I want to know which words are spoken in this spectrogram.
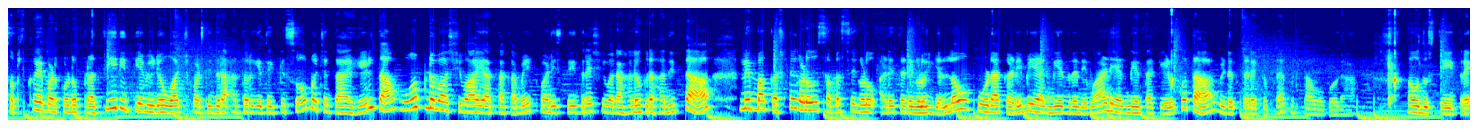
ಸಬ್ಸ್ಕ್ರೈಬ್ ಮಾಡಿಕೊಂಡು ಪ್ರತಿನಿತ್ಯ ವಿಡಿಯೋ ವಾಚ್ ಮಾಡ್ತಿದ್ದೀರಾ ಅಂಥವ್ರಿಗೆ ಥ್ಯಾಂಕ್ ಯು ಸೋ ಮಚ್ ಅಂತ ಹೇಳ್ತಾ ಓಂ ನಮ ಶಿವಾಯ ಅಂತ ಕಮೆಂಟ್ ಮಾಡಿ. ಸ್ನೇಹಿತರೆ, ಶಿವನ ಅನುಗ್ರಹದಿಂದ ನಿಮ್ಮ ಕಷ್ಟಗಳು, ಸಮಸ್ಯೆಗಳು, ಅಡೆತಡೆಗಳು ಎಲ್ಲವೂ ಕೂಡ ಕಡಿಮೆಯಾಗಲಿ ಅಂದರೆ ನಿವಾರಣೆಯಾಗಲಿ ಅಂತ ಕೇಳ್ಕೊತಾ ವಿಡಿಯೋದ ಕಡೆ ಗಮನ ಕೊಡ್ತಾ ಹೋಗೋಣ. ಹೌದು ಸ್ನೇಹಿತರೆ.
